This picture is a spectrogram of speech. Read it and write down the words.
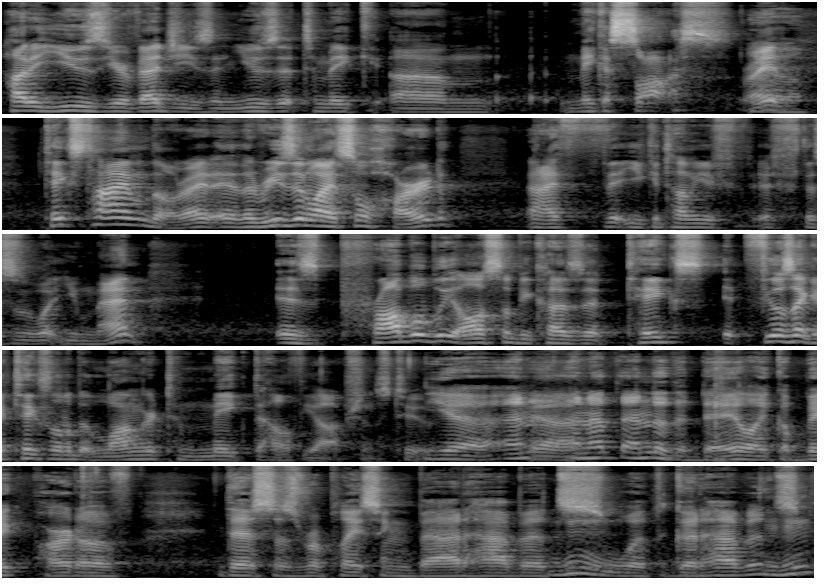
how to use your veggies and use it to make um, make a sauce, right? Yeah. Takes time though, right? The reason why it's so hard, and I think you can tell me if, if this is what you meant, is probably also because it takes it feels like it takes a little bit longer to make the healthy options too. Yeah, and Yeah. and at the end of the day, like a big part of this is replacing bad habits Mhm. with good habits, Mhm.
